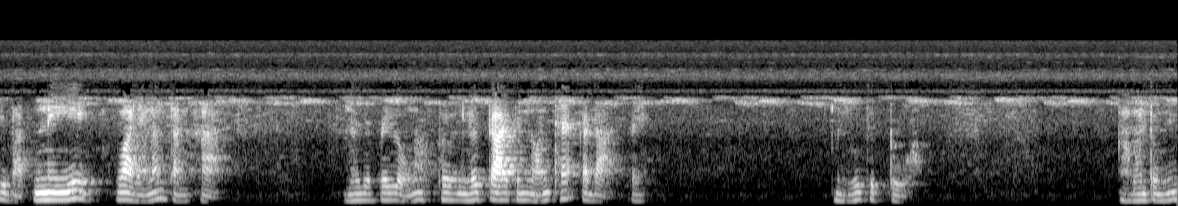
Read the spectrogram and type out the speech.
ฏิบัตินี้ว่าอย่างนั้นต่างหากเราจะไปหลงเพลินหรือกลายเป็นหนอนแทะกระดาษไปไม่รู้จุดตัวมันตรงนี้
